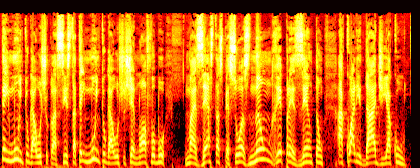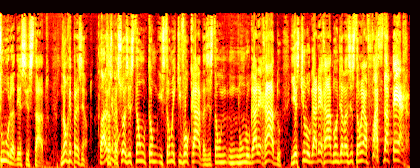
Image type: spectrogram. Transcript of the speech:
Tem muito gaúcho classista. Tem muito gaúcho xenófobo. Mas estas pessoas não representam a qualidade e a cultura desse Estado. Não representam. Claro As que não. pessoas estão, tão- estão equivocadas, estão num lugar errado. E este lugar errado onde elas estão é a face da terra.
